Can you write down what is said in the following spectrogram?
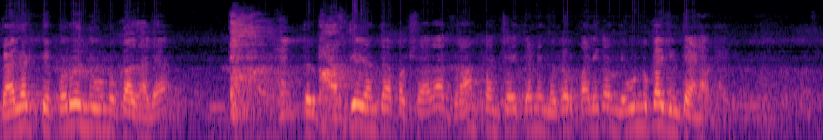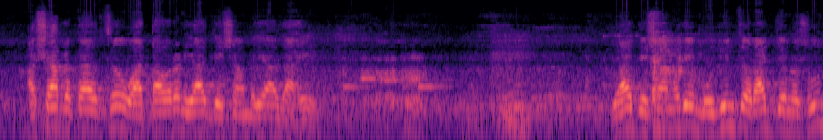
बॅलेट पेपरवर निवडणुका झाल्या तर भारतीय जनता पक्षाला ग्रामपंचायत आणि नगरपालिका निवडणुका जिंकता येणार नाही अशा प्रकारचं वातावरण या देशामध्ये आज आहे. या देशामध्ये मोदींचं राज्य नसून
